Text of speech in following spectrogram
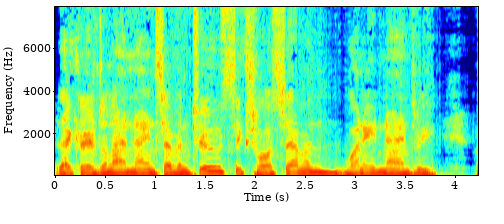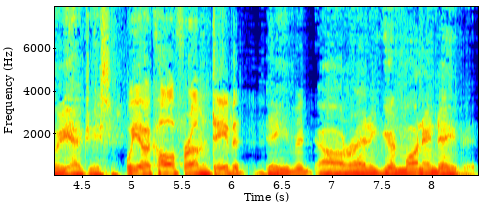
That clears the line 972 647 1893. Who do you have, Jason? We have a call from David. David? All righty. Good morning, David.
